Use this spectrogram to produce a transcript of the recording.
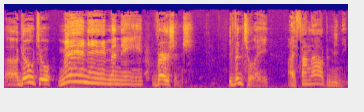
uh, go to many, many versions. Eventually, I found out the meaning.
